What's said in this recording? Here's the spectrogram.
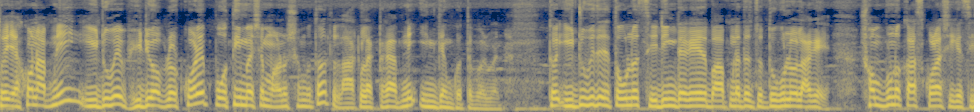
তো এখন আপনি ইউটিউবে ভিডিও আপলোড করে প্রতি মাসে মানুষের মতো লাখ লাখ টাকা আপনি ইনকাম করতে পারবেন। তো ইউটিউবে যতগুলো সিডিং থাকে বা আপনাদের যতগুলো লাগে, সম্পূর্ণ কাজ করা শিখেছি।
